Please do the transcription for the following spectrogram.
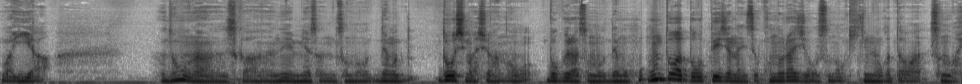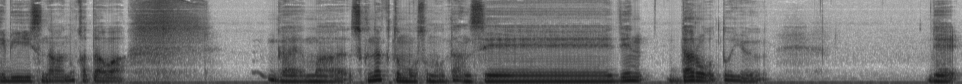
はいや。どうなんですかね、皆さん、その、でも、どうしましょうあの、僕ら、その、でも、本当は童貞じゃないんですよ。このラジオを、その、聞きの方は、その、ヘビーリスナーの方は、が、まあ、少なくとも、その、男性で、だろうという、で、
